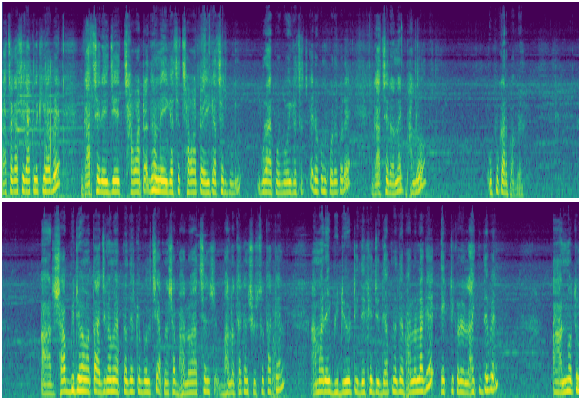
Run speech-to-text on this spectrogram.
কাছাকাছি রাখলে কি হবে? গাছের এই যে ছাওয়াটা, ধরুন এই গাছের ছাওয়াটা, এই গাছের গোড়ায় পড়বে, ওই গাছের এরকম করে করে গাছের অনেক ভালো উপকার পাবেন। আর সব ভিডিও মতো আজকে আমি আপনাদেরকে বলছি, আপনারা সব ভালো আছেন ভালো থাকেন, সুস্থ থাকেন। আমার এই ভিডিওটি দেখে যদি আপনাদের ভালো লাগে, একটি করে লাইক দেবেন। আর নতুন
